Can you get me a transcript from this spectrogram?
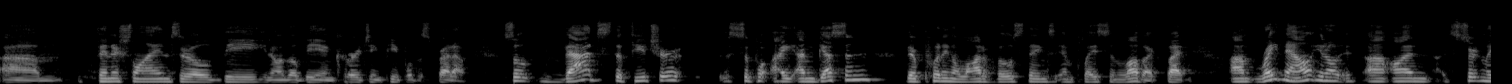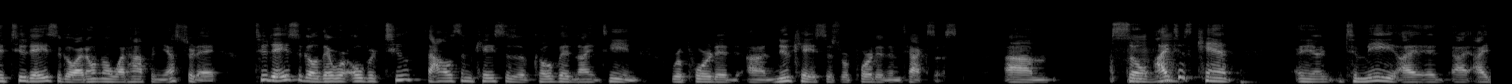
Um, finish lines, there'll be, you know, they'll be encouraging people to spread out. So that's the future. Support. I, I'm guessing they're putting a lot of those things in place in Lubbock, but um, right now, you know, uh, on certainly two days ago, I don't know what happened yesterday. Two days ago, there were over 2,000 cases of COVID 19 reported, uh, new cases reported in Texas. Um, so I Mhm. just can't, you know, to me, I, I,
